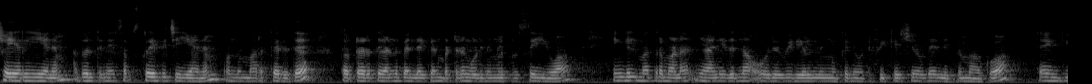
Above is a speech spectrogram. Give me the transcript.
ഷെയർ ചെയ്യാനും അതുപോലെ തന്നെ സബ്സ്ക്രൈബ് ചെയ്യാനും ഒന്നും മറക്കരുത്. തൊട്ടടുത്ത് കാണുന്ന ബെല്ലൈക്കൺ ബട്ടൺ കൂടി നിങ്ങൾ പ്രസ് ചെയ്യുക. എങ്കിൽ മാത്രമാണ് ഞാനിടുന്ന ഓരോ വീഡിയോകളും നിങ്ങൾക്ക് നോട്ടിഫിക്കേഷനിലൂടെ ലഭ്യമാകുക. താങ്ക്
